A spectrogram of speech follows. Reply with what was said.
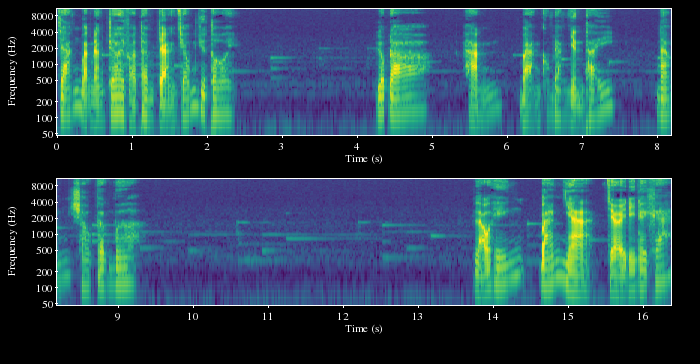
chắn bạn đang rơi vào tâm trạng giống như tôi lúc đó, hẳn bạn cũng đang nhìn thấy nắng sau cơn mưa. Lão hiến bán nhà chạy đi nơi khác.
